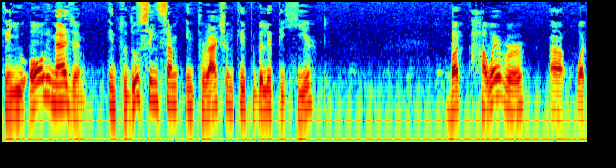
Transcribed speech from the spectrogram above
Can you all imagine introducing some interaction capability here? But however, uh, what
